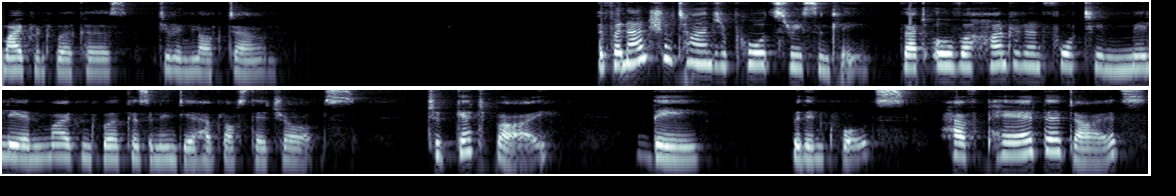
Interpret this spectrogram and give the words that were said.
migrant workers during lockdown. The Financial Times reports recently that over 140 million migrant workers in India have lost their jobs. To get by, they within quotes, have pared their diets,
